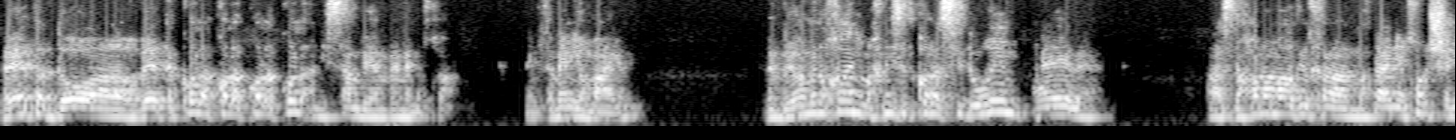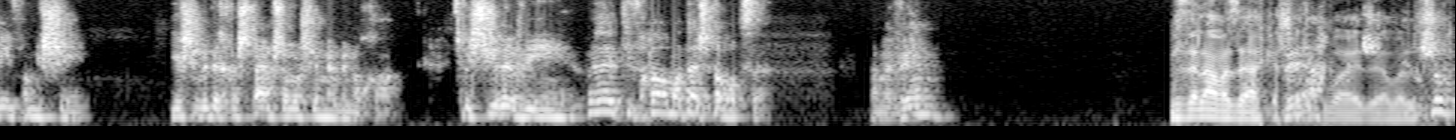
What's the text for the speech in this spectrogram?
ואת הדואר, ואת הכל, הכל, הכל, הכל, אני שם בימי מנוחה. אני מתאמן יומיים, וביום מנוחה אני מכניס את כל הסידורים האלה. אז נכון אמרתי לך, מתי אני יכול? שני, חמישי. יש לי בדרך כלל שתיים, שלוש ימי מנוחה. שלישי, רביעי, ותבחר מתי שאתה רוצה. אתה מבין? וזה למה זה היה קשה לקבוע את זה, אבל... שוב,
